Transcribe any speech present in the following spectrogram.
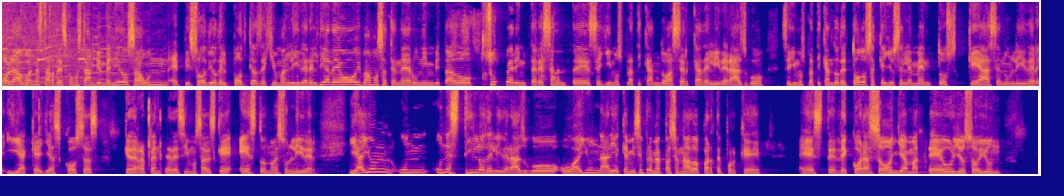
Hola, buenas tardes, ¿cómo están? Bienvenidos a un episodio del podcast de Human Leader. El día de hoy vamos a tener un invitado súper interesante. Seguimos platicando acerca del liderazgo, seguimos platicando de todos aquellos elementos que hacen un líder y aquellas cosas que de repente decimos, ¿sabes qué? Esto no es un líder. Y hay un, un, un estilo de liderazgo o hay un área que a mí siempre me ha apasionado, aparte porque este, de corazón y amateur. Yo soy un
